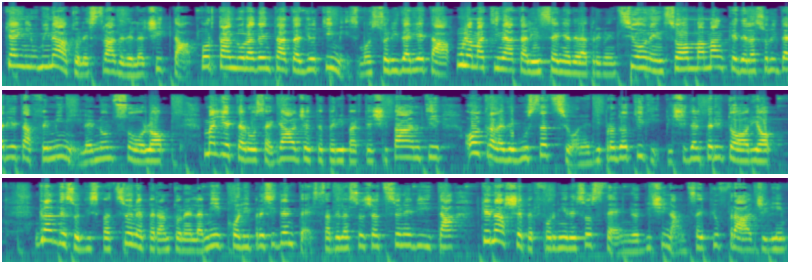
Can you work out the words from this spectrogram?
che ha illuminato le strade della città portando una ventata di ottimismo e solidarietà, una mattinata all'insegna della prevenzione, insomma, ma anche della solidarietà femminile non solo. Maglietta rosa e gadget per i partecipanti, oltre alla degustazione di prodotti tipici del territorio. Grande soddisfazione per Antonella Miccoli, presidentessa dell'Associazione Vita, che nasce per fornire sostegno e vicinanza ai più fragili.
